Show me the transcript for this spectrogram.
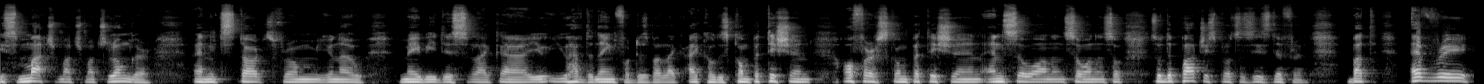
is much much much longer and it starts from you know maybe this like uh, you you have the name for this but like i call this competition offers competition and so on and so on and so on. so the purchase process is different but every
